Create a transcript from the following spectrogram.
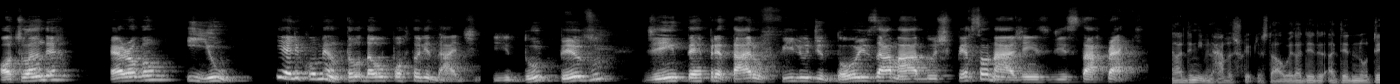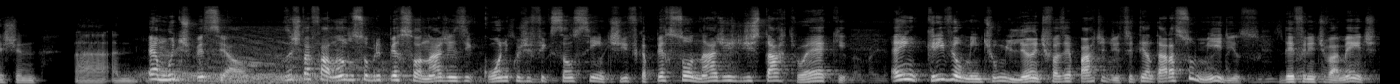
Outlander, Aragon e You. E ele comentou da oportunidade e do peso de interpretar o filho de dois amados personagens de Star Trek. É muito especial. Você está falando sobre personagens icônicos de ficção científica, personagens de Star Trek. É incrivelmente humilhante fazer parte disso e tentar assumir isso. Definitivamente,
